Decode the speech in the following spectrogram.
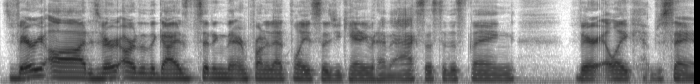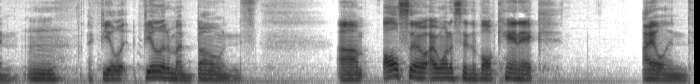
it's very odd. It's very odd that the guys sitting there in front of that place says you can't even have access to this thing. Very like I'm just saying. Mm, I feel it. Feel it in my bones. Um, also, I want to say the volcanic island.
